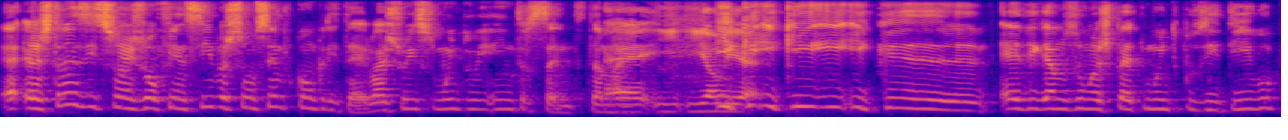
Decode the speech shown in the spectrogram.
as transições ofensivas são sempre com critério. Acho isso muito interessante também. É, e, e, e, que, e, que, e, que, é, digamos, um aspecto muito positivo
